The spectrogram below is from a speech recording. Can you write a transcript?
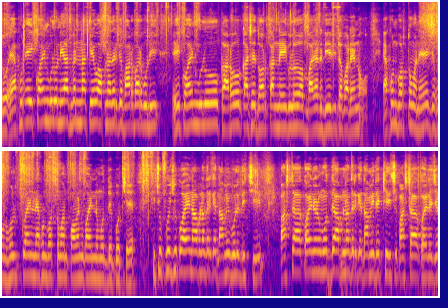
তো এখন এই কয়েনগুলো নিয়ে আসবেন না, কেউ আপনাদেরকে বারবার বলি, এই কয়েনগুলো কারোর কাছে দরকার নেই, এগুলো বাজারে দিয়ে দিতে পারেন। এখন বর্তমানে যখন হোল্ড কয়েন এখন বর্তমান কমেন কয়েনের মধ্যে পড়ছে। কিছু কিছু কয়েন আপনাদেরকে দামি বলে দিচ্ছি। পাঁচ টাকা কয়েনের মধ্যে আপনাদেরকে দামি দেখিয়ে দিচ্ছি, পাঁচ টাকা কয়েনে যে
